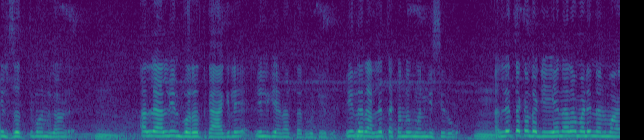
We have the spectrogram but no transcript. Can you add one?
ಇಲ್ಲಿ ಸತ್ತಿ ಮನ್ಗವಳೆ ಅಲ್ಲಿ ಅಲ್ಲೇ ಅಲ್ಲಿಂದ ಬರೋದಕ್ಕಾಗಲಿ ಇಲ್ಲಿಗೆ ಏನೋ ತಂದ್ಬಿಟ್ಟಿದ್ರು ಇಲ್ಲರ ಅಲ್ಲೇ ತಕೊಂಡೋಗಿ ಮನ್ಗಿಸಿರು. ಅಲ್ಲೇ ತಕೊಂಡೋಗಿ ಏನಾರ ಮಾಡಿ ನನ್ನ ಮಗ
